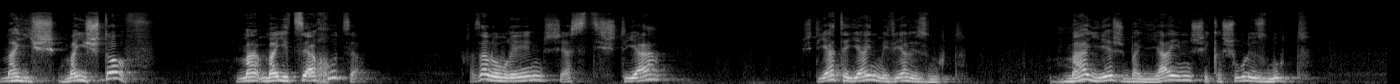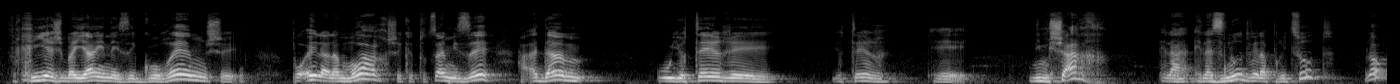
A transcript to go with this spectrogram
מה, יש, מה ישטוף? מה, מה יצא החוצה? חז"ל אומרים שהשתייה, שתיית היין מביאה לזנות. מה יש ביין שקשור לזנות? וכי יש ביין איזה גורם שפועל על המוח, שכתוצאה מזה האדם הוא יותר, אה, יותר אה, נמשך אל, אל הזנות ואל הפריצות? לא.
